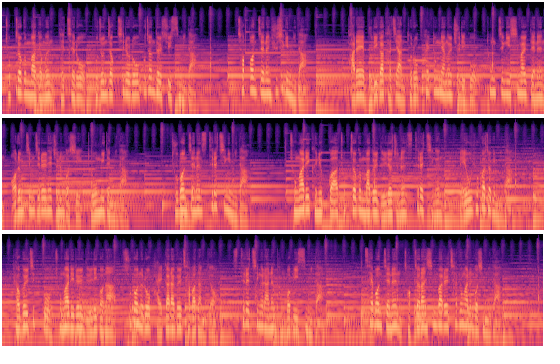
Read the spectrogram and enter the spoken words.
족저근막염은 대체로 보존적 치료로 호전될 수 있습니다. 첫 번째는 휴식입니다. 발에 무리가 가지 않도록 활동량을 줄이고 통증이 심할 때는 얼음찜질을 해주는 것이 도움이 됩니다. 두 번째는 스트레칭입니다. 종아리 근육과 족저근막을 늘려주는 스트레칭은 매우 효과적입니다. 벽을 짚고 종아리를 늘리거나 수건으로 발가락을 잡아당겨 스트레칭을 하는 방법이 있습니다. 세 번째는 적절한 신발을 착용하는 것입니다.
